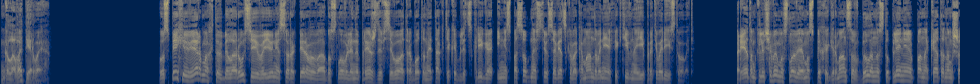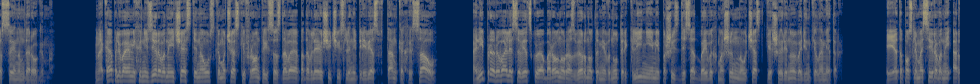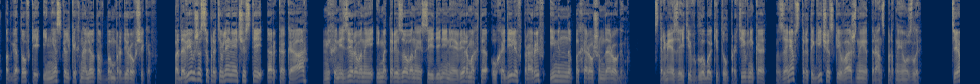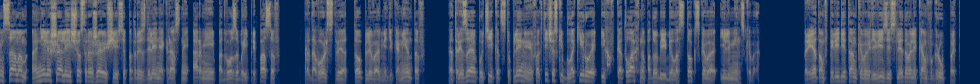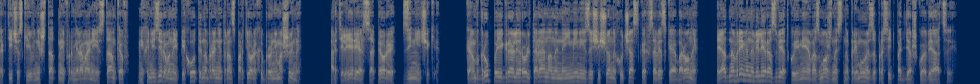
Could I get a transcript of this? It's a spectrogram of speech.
Глава первая. Успехи вермахта в Белоруссии в июне 41-го обусловлены прежде всего отработанной тактикой Блицкрига и неспособностью советского командования эффективно ей противодействовать. При этом ключевым условием успеха германцев было наступление по накатанным шоссейным дорогам. Накапливая механизированные части на узком участке фронта и создавая подавляющий численный перевес в танках и САУ, они прорывали советскую оборону развернутыми внутрь клиниями по 60 боевых машин на участке шириной в 1 километр. И это после массированной артподготовки и нескольких налетов бомбардировщиков. Подавив же сопротивление частей РККА, механизированные и моторизованные соединения вермахта уходили в прорыв именно по хорошим дорогам, стремясь зайти в глубокий тыл противника, заняв стратегически важные транспортные узлы. Тем самым они лишали еще сражающиеся подразделения Красной Армии подвоза боеприпасов, продовольствия, топлива, медикаментов, отрезая пути к отступлению и фактически блокируя их в котлах наподобие Белостокского или Минского. При этом впереди танковых дивизий следовали камфгруппы, тактические внештатные формирования из танков, механизированной пехоты на бронетранспортерах и бронемашины, артиллерия, саперы, зенитчики. Камвгруппы играли роль тарана на наименее защищенных участках советской обороны и одновременно вели разведку, имея возможность напрямую запросить поддержку авиации.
